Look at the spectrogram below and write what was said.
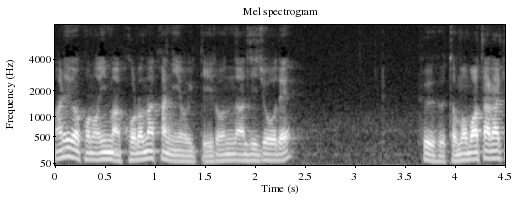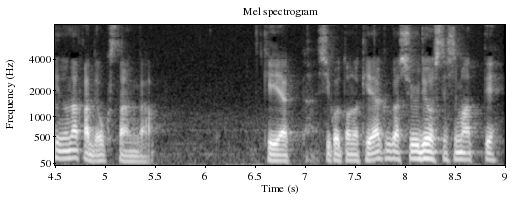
あるいはこの今コロナ禍においていろんな事情で夫婦共働きの中で奥さんが契約仕事の契約が終了してしまって、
